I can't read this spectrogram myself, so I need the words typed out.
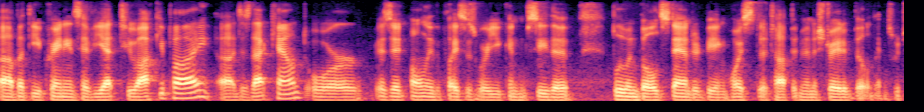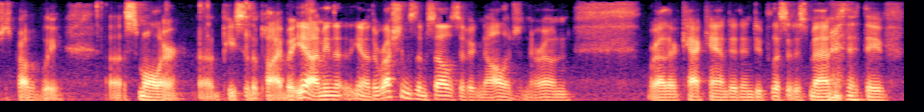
uh, but the Ukrainians have yet to occupy, uh, does that count? Or is it only the places where you can see the blue and gold standard being hoisted atop administrative buildings, which is probably a smaller uh, piece of the pie? But yeah, I mean, the, you know, the Russians themselves have acknowledged in their own rather cack-handed and duplicitous manner that they've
